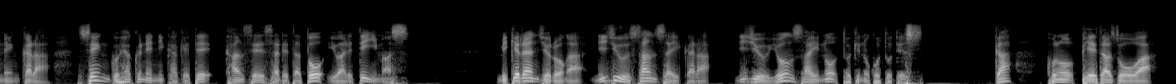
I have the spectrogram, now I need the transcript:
年から1500年にかけて完成されたと言われています。ミケランジェロが23歳から24歳の時のことです。が、このピエタ像は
